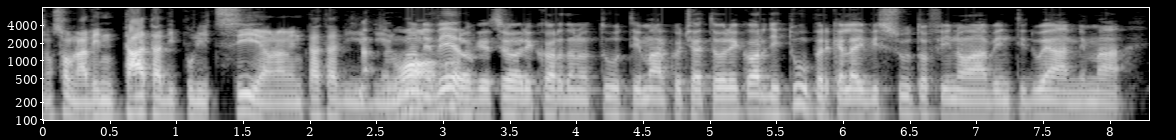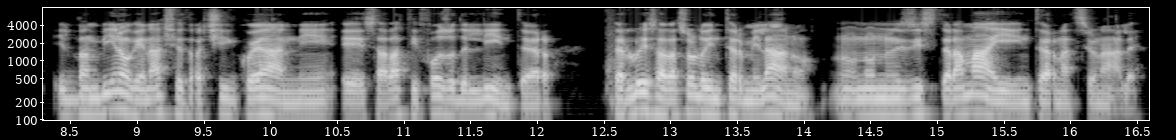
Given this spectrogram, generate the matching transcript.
non so, una ventata di pulizia, una ventata di, di nuovo. Non è vero che se lo ricordano tutti, Marco, cioè te lo ricordi tu perché l'hai vissuto fino a 22 anni, ma il bambino che nasce tra 5 anni e sarà tifoso dell'Inter, per lui sarà solo Inter Milano, non, non esisterà mai internazionale.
